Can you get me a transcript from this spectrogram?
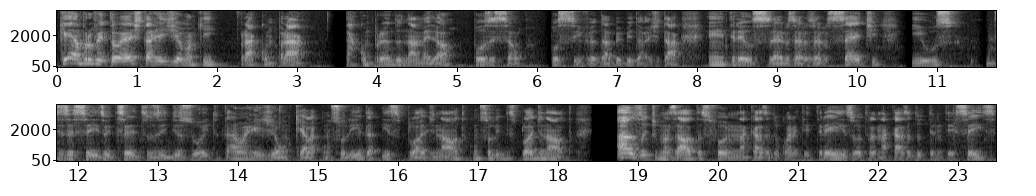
Quem aproveitou esta região aqui para comprar, está comprando na melhor posição possível da Baby Doge, tá? Entre os 0007 e os 16818, tá? Uma região que ela consolida, explode na alta, consolida, explode na alta. As últimas altas foram na casa do 43, outra na casa do 36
